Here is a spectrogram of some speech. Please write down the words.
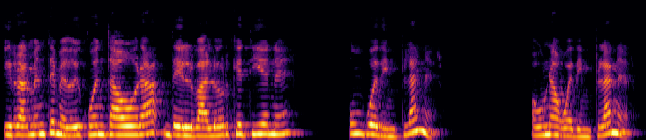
y realmente me doy cuenta ahora del valor que tiene un wedding planner o una wedding planner.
